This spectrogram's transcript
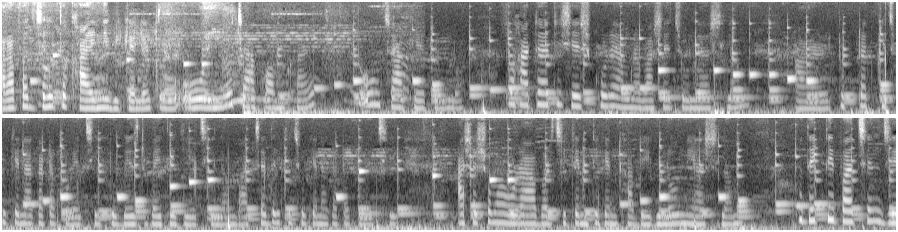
আরাফাত যেহেতু খায়নি বিকেলে, তো ও এমনিও চা কম খায়, তো ও চা খেয়ে ফেলল। তো হাঁটাহাঁটি শেষ করে আমরা বাসায় চলে আসলাম। আর টুকটাক কিছু কেনাকাটা করেছি, একটু বেস্ট বাইতে গিয়েছিলাম, বাচ্চাদের কিছু কেনাকাটা করেছি। আসার সময় ওরা আবার চিকেন টিকেন খাবে, এগুলোও নিয়ে আসলাম। তো দেখতেই পাচ্ছেন যে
